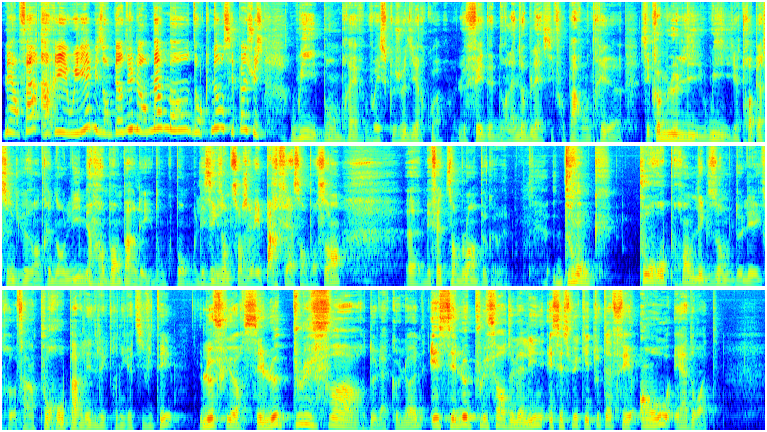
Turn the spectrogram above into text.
Mais enfin, Harry et William, ils ont perdu leur maman, donc non, c'est pas juste. Oui, bon, bref, vous voyez ce que je veux dire, quoi. Le fait d'être dans la noblesse, il faut pas rentrer. Euh, c'est comme le lit, oui, il y a trois personnes qui peuvent rentrer dans le lit, mais on va pas en parler. Donc bon, les exemples sont jamais parfaits à 100%, euh, mais faites semblant un peu quand même. Donc, pour reprendre l'exemple de l'électro. Enfin, pour reparler de l'électronégativité, le fluor, c'est le plus fort de la colonne, et c'est le plus fort de la ligne, et c'est celui qui est tout à fait en haut et à droite.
